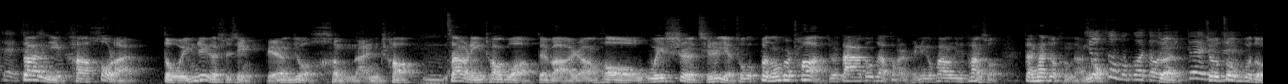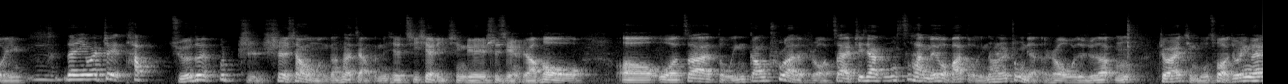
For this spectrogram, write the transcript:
对对，但你看后来抖音这个事情，别人就很难超，三二零超过，对吧？然后微视其实也做过，不能说超啊，就是大家都在短视频这个方向去探索，但它就很难弄，就做不过抖音，对，对就做不过抖音。嗯，那因为这它绝对不只是像我们刚才讲的那些机械理性这些事情，然后。呃，我在抖音刚出来的时候，在这家公司还没有把抖音当成重点的时候，我就觉得，嗯，这玩意儿挺不错，就是因为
